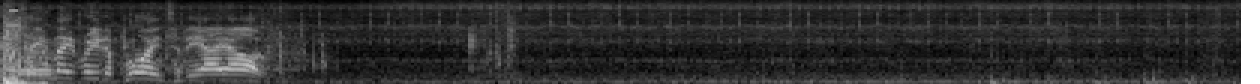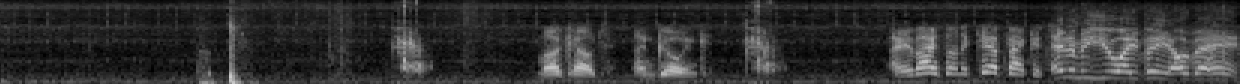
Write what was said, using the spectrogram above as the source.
Teammate redeploying to the AO. Mark out. I'm going. I have eyes on a care package. Enemy UAV overhead.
